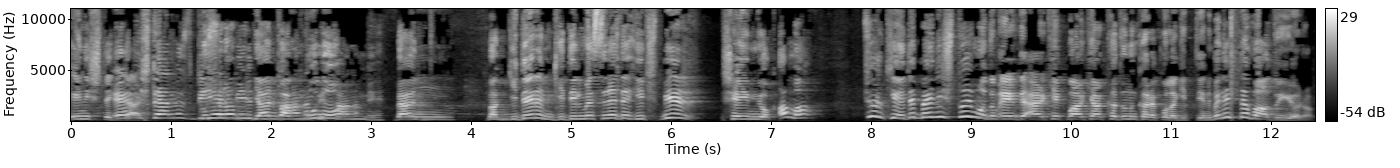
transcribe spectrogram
enişte gider. Eniştemiz bir Kusura- yer bilmiyor, yani bak tanımıyor, bunu tanımıyor. ben bak giderim gidilmesine de hiçbir şeyim yok ama Türkiye'de ben hiç duymadım evde erkek varken kadının karakola gittiğini. Ben ilk defa duyuyorum.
